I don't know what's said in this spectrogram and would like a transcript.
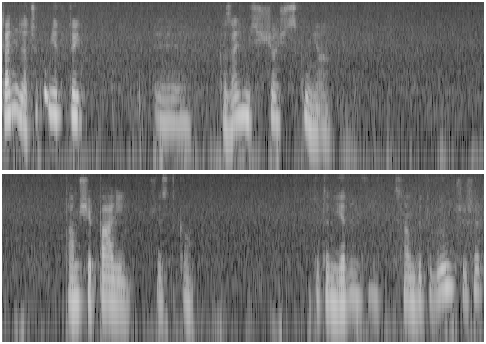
Pytanie, dlaczego mnie tutaj yy, kazali mi ściąć z kunia? Tam się pali wszystko. To ten jeden sam by tu był, przyszedł?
